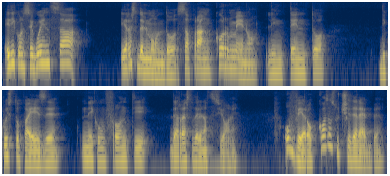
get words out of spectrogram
e di conseguenza il resto del mondo saprà ancor meno l'intento di questo paese nei confronti del resto delle nazioni. Ovvero, cosa succederebbe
